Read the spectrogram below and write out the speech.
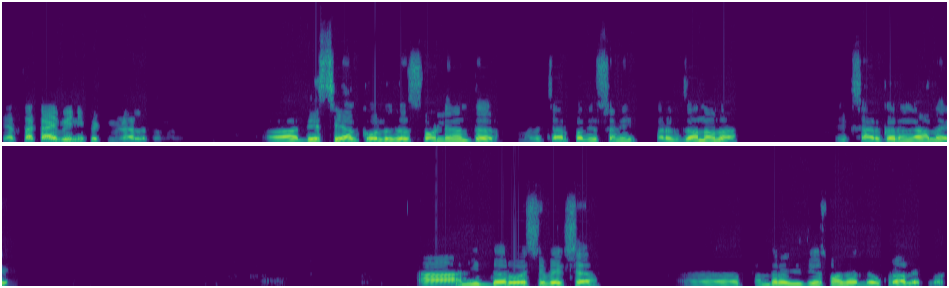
त्याचा काय बेनिफिट मिळाला तुम्हाला? देशी अल्कोहोल जर सोडल्यानंतर मला चार पाच दिवसांनी फरक जाणवला. एक सारखा रंग आलाय. आणि दरवर्षीपेक्षा पंधरा वीस दिवस माझा लवकर आलाय प्लॉट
